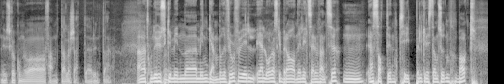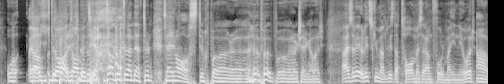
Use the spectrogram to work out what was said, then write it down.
Jeg husker ikke om det var femte eller sjette rundt der. Jeg vet ikke om du husker min, eh, min gamble i fjor, for jeg lå ganske bra an i Eliteserien Fantasy. Mm. Jeg satte inn trippel Kristiansund bak, og da Ja, gikk det da- bare da begynte jeg- Da begynte den nedturen, så jeg raste jo på, eh, på, på rangeringa der. Nei, så Det er jo litt skummelt hvis de tar med seg den forma inn i år. Ja,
